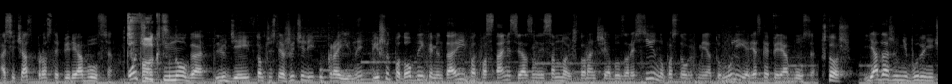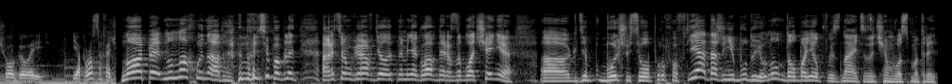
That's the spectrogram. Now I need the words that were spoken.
а сейчас просто переобулся. Очень Факт. много людей, в том числе жителей Украины, пишут подобные комментарии под постами, связанные со мной, что раньше я был за Россию, но после того, как меня турнули, я резко переобулся. Что ж, я даже не буду ничего говорить. Я просто хочу... Ну опять, ну нахуй надо. ну типа, блядь, Артем Граф делает на меня главное разоблачение, э, где больше всего пруфов. Я даже не буду его, ну долбоеб, вы знаете, зачем его смотреть.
